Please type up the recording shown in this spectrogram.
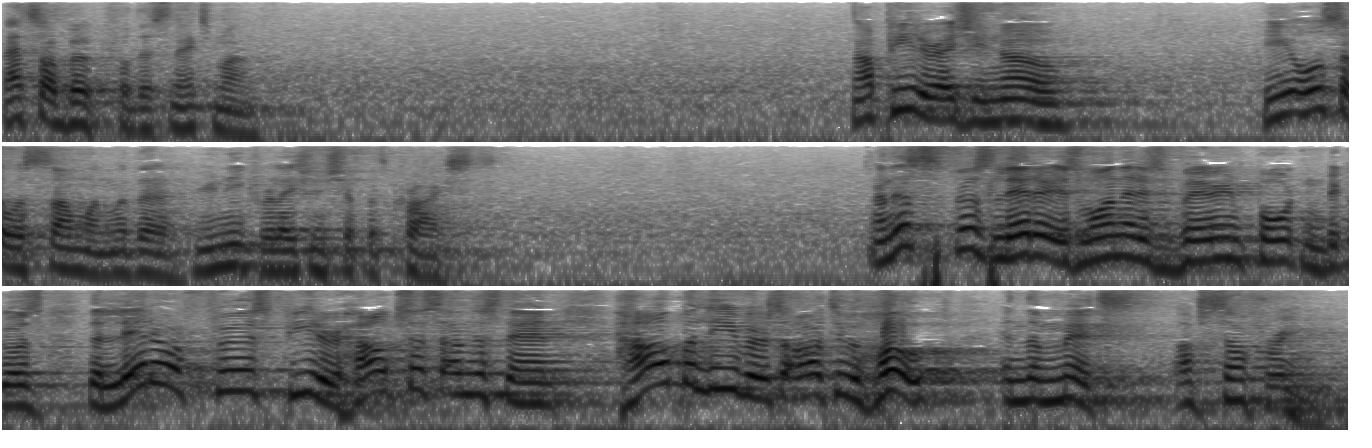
That's our book for this next month. Now, Peter, as you know, he also was someone with a unique relationship with Christ. And this first letter is one that is very important because the letter of 1 Peter helps us understand how believers are to hope in the midst of suffering.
